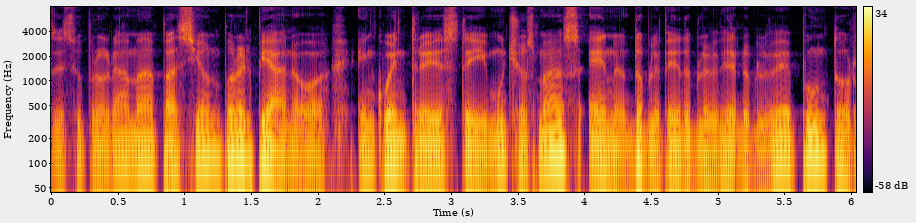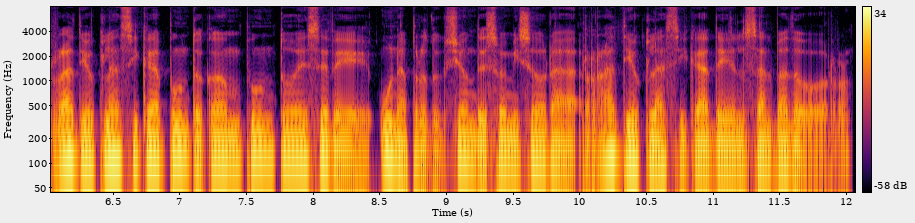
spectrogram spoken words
de su programa Pasión por el Piano. Encuentre este y muchos más en www.radioclásica.com.sb, una producción de su emisora Radio Clásica de El Salvador.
